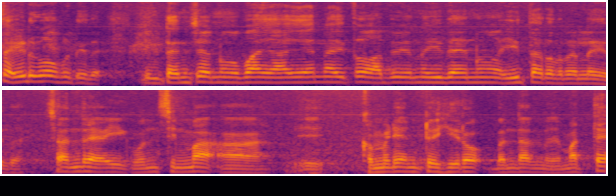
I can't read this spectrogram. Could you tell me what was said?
ಸೈಡ್ಗೆ ಹೋಗ್ಬಿಟ್ಟಿದೆ. ಈಗ ಟೆನ್ಷನ್ನು ಭಯ ಏನಾಯ್ತು ಅದು ಏನು ಇದೇನು ಈ ಥರದ್ರಲ್ಲೇ ಇದೆ. ಸರ್ ಅಂದರೆ ಈಗ ಒಂದು ಸಿನಿಮಾ ಈ ಕಮಿಡಿಯನ್ ಟು ಹೀರೋ ಬಂದಾದ್ಮೇಲೆ ಮತ್ತೆ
